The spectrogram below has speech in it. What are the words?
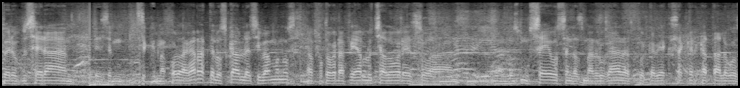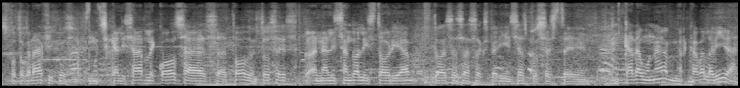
pero pues era desde, que me acuerdo, agárrate los cables y vámonos a fotografiar luchadores o a, los museos en las madrugadas porque había que sacar catálogos fotográficos, musicalizarle cosas, a todo. Entonces, analizando a la historia, todas esas experiencias, pues este, cada una marcaba la vida.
